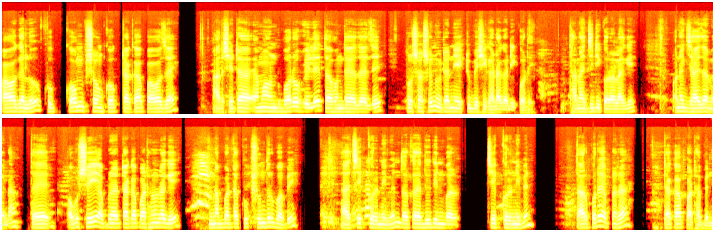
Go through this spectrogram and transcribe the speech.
পাওয়া গেলেও খুব কম সংখ্যক টাকা পাওয়া যায়। আর সেটা অ্যামাউন্ট বড় হইলে তখন দেখা যায় যে প্রশাসন ওইটা নিয়ে একটু বেশি ঘাটাঘাটি করে। থানায় জিডি করা লাগে। অনেক ঝামেলা। তাই অবশ্যই আপনারা টাকা পাঠানোর আগে নাম্বারটা খুব সুন্দরভাবে চেক করে নেবেন। দরকারে দুই, তিনবার চেক করে নেবেন। তারপরে আপনারা টাকা পাঠাবেন।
